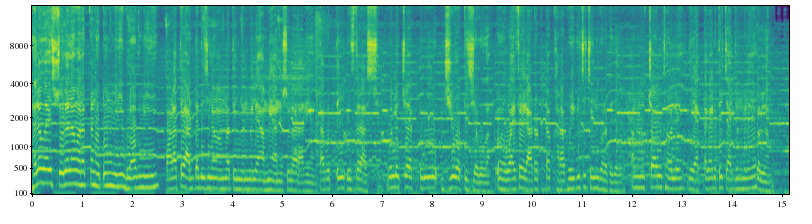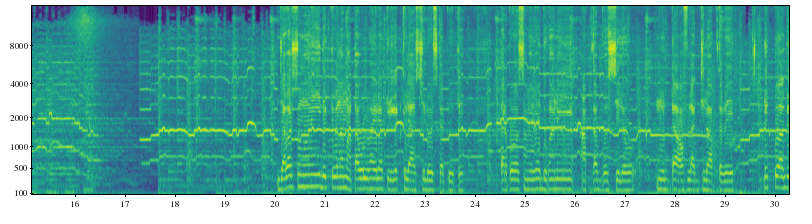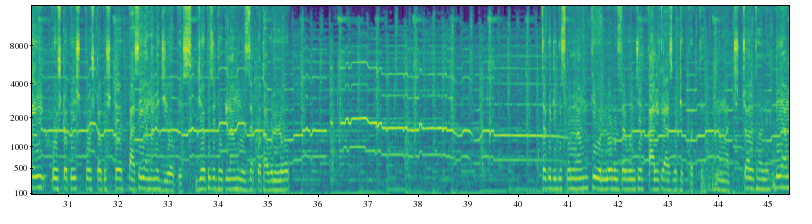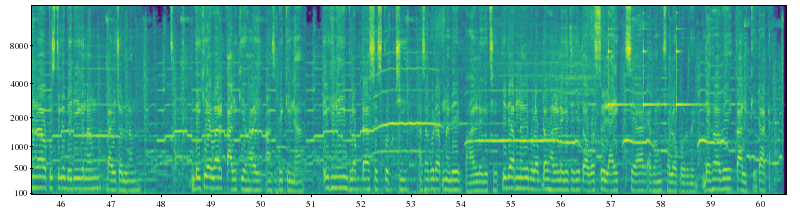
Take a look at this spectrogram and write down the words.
Hello guys চলে এলাম আর একটা নতুন মিনি ব্লগ নিয়ে। পাড়াতে আড্ডা দিয়েছিলাম আমরা তিনজন মিলে, আমি, আনিসুল আর আরিয়ান। তা করতেই বুঝতে আসছে। বলল, চ, একটু জিও অফিস যাব গা। ওয়াইফাই রাউটারটা খারাপ হয়ে গেছে চেঞ্জ করাতে যাব। আমি, চল তাহলে। একটা গাড়িতেই চারজন মিলে চললাম। যাবার সময় দেখতে পেলাম আতাউল ভাইরা ক্রিকেট খেলে আসছিল স্করপিওতে। তারপর সামির ভাই দোকানে আফতাব বসছিল। মুডটা অফ লাগছিল আফতাবের। একটু আগেই পোস্ট অফিস পোস্ট অফিসটার পাশেই আমাদের জিও অফিস জিও অফিসে ঢুকলাম, রোজদার কথা বলল। তাকে জিজ্ঞেস করলাম, কি বলল? রোজদার বলছে, কালকে আসবে ঠিক করতে। আচ্ছা চল তাহলে। দিয়ে আমরা অফিস থেকে বেরিয়ে গেলাম, বাড়ি চললাম। দেখি আবার কাল কি হয়, আসবে কি না এইখানেই ব্লগটা শেষ করছি। আশা করি আপনাদের ভালো লেগেছে। যদি আপনাদের ব্লগটা ভালো লেগে থাকে, তো অবশ্যই লাইক শেয়ার এবং ফলো করবেন। দেখা হবে কালকে। টাটা।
